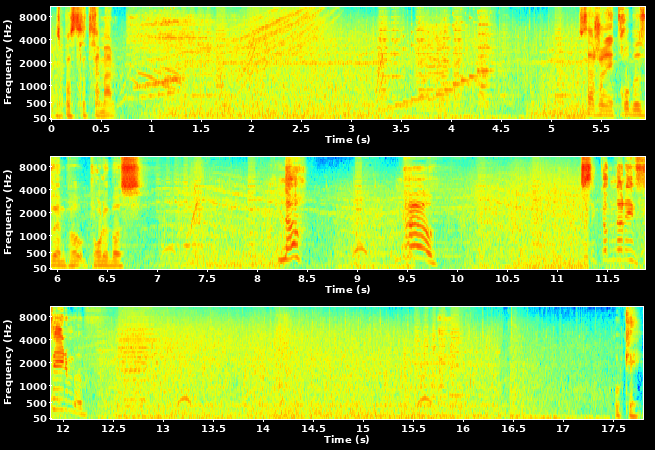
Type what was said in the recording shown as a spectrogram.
Ça se passe très très mal. Ça, j'en ai trop besoin pour, le boss. Non Non C'est comme dans les films Ok.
